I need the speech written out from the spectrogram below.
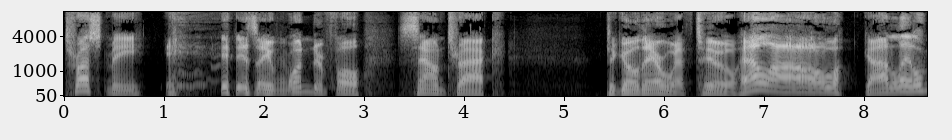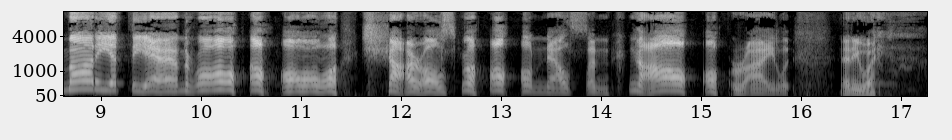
trust me, it is a wonderful soundtrack to go there with, too. Hello! Got a little naughty at the end. Oh, oh, oh Charles. Oh, oh Nelson. Oh, Riley. Anyway.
